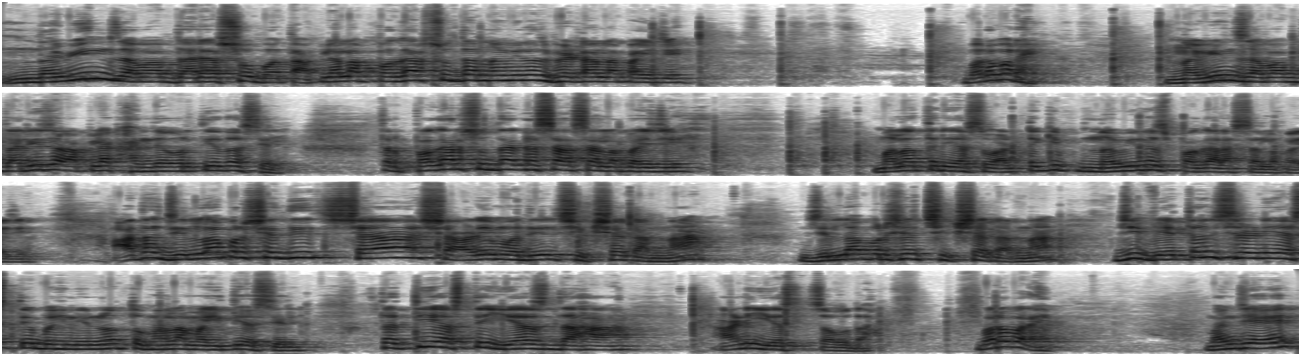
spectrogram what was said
नवीन जबाबदाऱ्यासोबत आपल्याला पगारसुद्धा नवीनच भेटायला पाहिजे. बरोबर आहे? नवीन जबाबदारी जर आपल्या खांद्यावरती येत असेल तर पगारसुद्धा कसा असायला पाहिजे? मला तरी असं वाटतं की नवीनच पगार असायला पाहिजे. आता जिल्हा परिषदेच्या शाळेमधील शिक्षकांना जिल्हा परिषद शिक्षकांना जी वेतन श्रेणी असते बहिणींनो तुम्हाला माहिती असेल तर ती असते यस दहा आणि यस चौदा. बरोबर आहे? म्हणजे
